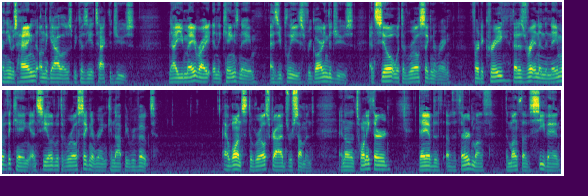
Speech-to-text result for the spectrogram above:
and he was hanged on the gallows because he attacked the Jews. Now you may write in the king's name, as you please, regarding the Jews, and seal it with the royal signet ring. For a decree that is written in the name of the king and sealed with the royal signet ring cannot be revoked. At once the royal scribes were summoned, and on the twenty third day of the, of the third month, the month of Sivan,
